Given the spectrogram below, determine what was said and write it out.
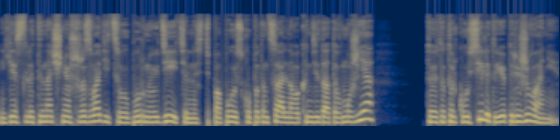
Если ты начнешь разводить свою бурную деятельность по поиску потенциального кандидата в мужья, то это только усилит ее переживания.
